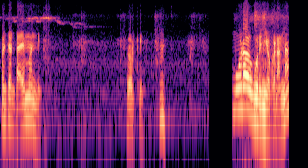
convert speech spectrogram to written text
కొంచెం టైం ఉంది. ఓకే. మూడవ గురించి అన్న.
